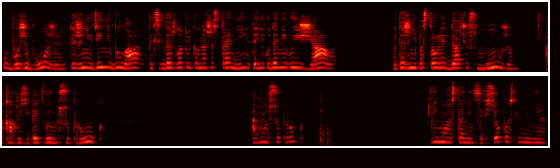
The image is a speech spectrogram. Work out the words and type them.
О, боже, боже, ты же нигде не была. Ты всегда жила только в нашей стране, ты никуда не выезжала. Вы даже не построили дачу с мужем. А как же теперь твой супруг? А мой супруг? Ему останется все после меня.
